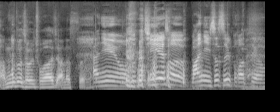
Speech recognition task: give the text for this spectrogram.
아무도 저를 좋아하지 않았어요. 아니에요. 또 뒤에서 많이 있었을 것 같아요.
